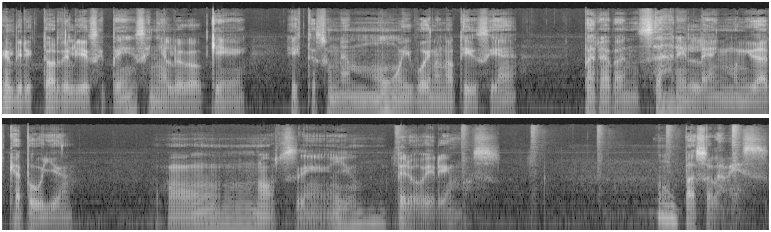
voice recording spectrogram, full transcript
El director del ISP señaló que esta es una muy buena noticia para avanzar en la inmunidad capullo. Oh, no sé pero veremos. Un paso a la vez.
